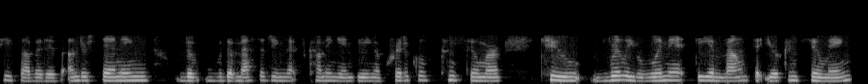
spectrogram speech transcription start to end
piece of it is understanding the the messaging that's coming in, being a critical consumer to really limit the amount that you're consuming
